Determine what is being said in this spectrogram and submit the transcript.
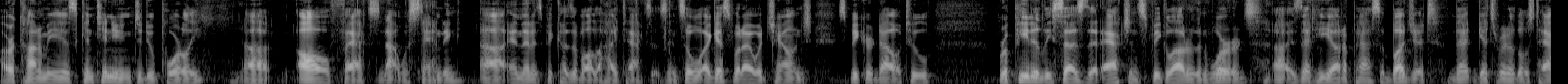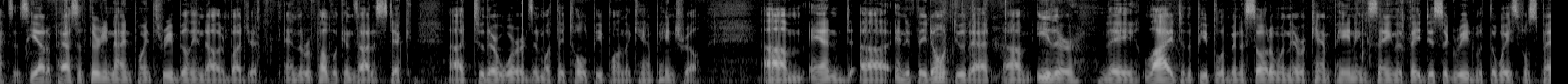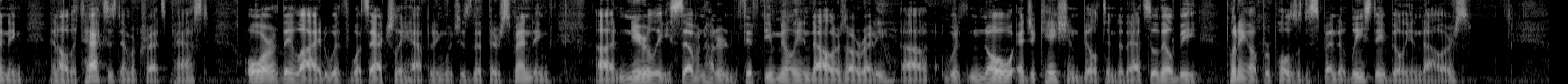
our economy is continuing to do poorly, uh, all facts notwithstanding, uh, and that it's because of all the high taxes. And so I guess what I would challenge Speaker Daudt, who repeatedly says that actions speak louder than words, uh, is that he ought to pass a budget that gets rid of those taxes. He ought to pass a $39.3 billion budget, and the Republicans ought to stick uh, to their words and what they told people on the campaign trail. Um, and, uh, and if they don't do that, um, either they lied to the people of Minnesota when they were campaigning saying that they disagreed with the wasteful spending and all the taxes Democrats passed, or they lied with what's actually happening, which is that they're spending uh, nearly $750 million already uh, with no education built into that. So they'll be putting out proposals to spend at least a billion dollars.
